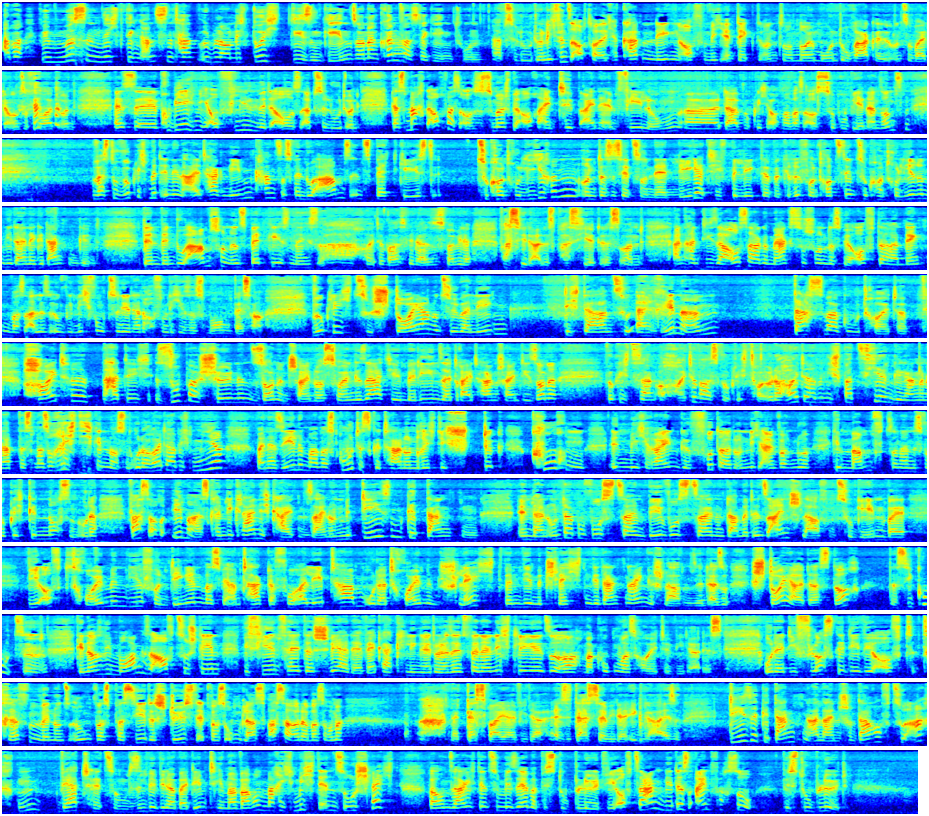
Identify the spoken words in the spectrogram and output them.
Aber wir müssen nicht den ganzen Tag übellaunig durch diesen gehen, sondern können was dagegen tun. Absolut. Und ich finde es auch toll. Ich habe Kartenlegen auch für mich entdeckt und so Neumond, Orakel und so weiter und so fort. und es äh, probiere ich mich auch viel mit aus, absolut. Und das macht auch was aus. Das ist zum Beispiel auch ein Tipp, eine Empfehlung, äh, da wirklich auch mal was auszuprobieren. Ansonsten was du wirklich mit in den Alltag nehmen kannst, ist, wenn du abends ins Bett gehst, zu kontrollieren, und das ist jetzt so ein negativ belegter Begriff, und trotzdem zu kontrollieren, wie deine Gedanken sind. Denn wenn du abends schon ins Bett gehst und denkst, ach, heute war es wieder, also es war wieder, was wieder alles passiert ist. Und anhand dieser Aussage merkst du schon, dass wir oft daran denken, was alles irgendwie nicht funktioniert hat, hoffentlich ist es morgen besser. Wirklich zu steuern und zu überlegen, dich daran zu erinnern, das war gut heute. Heute hatte ich super schönen Sonnenschein. Du hast vorhin gesagt, hier in Berlin seit drei Tagen scheint die Sonne. Wirklich zu sagen, oh, heute war es wirklich toll. Oder heute bin ich spazieren gegangen und habe das mal so richtig genossen. Oder heute habe ich mir, meiner Seele mal was Gutes getan und ein richtig Stück Kuchen in mich reingefuttert und nicht einfach nur gemampft, sondern es wirklich genossen. Oder was auch immer. Es können die Kleinigkeiten sein. Und mit diesen Gedanken in dein Unterbewusstsein, Bewusstsein und damit ins Einschlafen zu gehen, weil wie oft träumen wir von Dingen, was wir am Tag davor erlebt haben oder träumen schlecht, wenn wir mit schlechten Gedanken eingeschlafen sind? Also steuer das doch dass sie gut sind. Mhm. Genauso wie morgens aufzustehen, wie vielen fällt das schwer, der Wecker klingelt oder selbst wenn er nicht klingelt, so, ach, mal gucken, was heute wieder ist. Oder die Floske, die wir oft treffen, wenn uns irgendwas passiert, es stößt etwas um, Glas Wasser oder was auch immer. Ach, na, das war ja wieder, also das ist ja wieder Inga. Also diese Gedanken alleine schon darauf zu achten, Wertschätzung, da sind wir wieder bei dem Thema, warum mache ich mich denn so schlecht? Warum sage ich denn zu mir selber, bist du blöd? Wie oft sagen wir das einfach so, bist du blöd?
